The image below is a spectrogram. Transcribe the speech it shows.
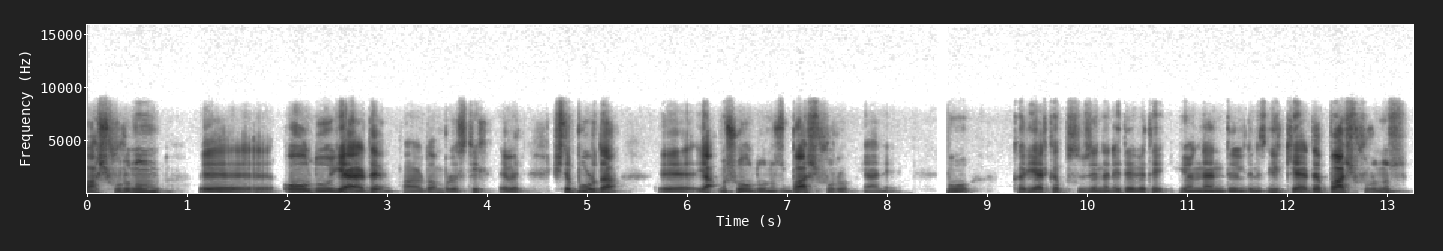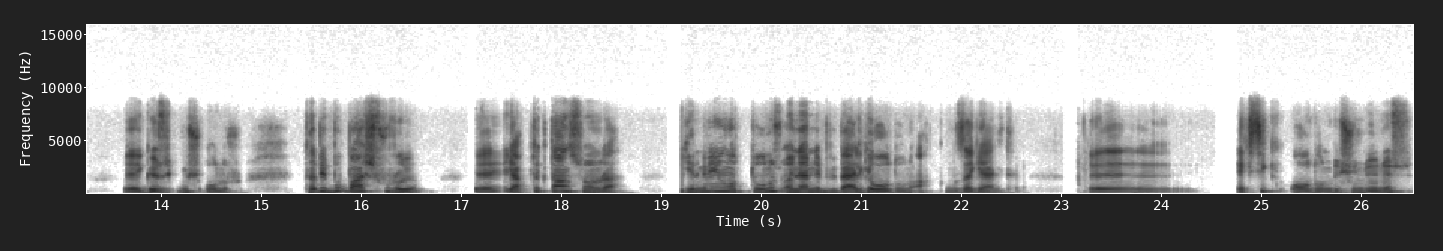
başvurunun, eee, olduğu yerde pardon burası değil, evet, işte burada, eee, yapmış olduğunuz başvuru yani bu kariyer kapısı üzerinden e-devlete yönlendirildiğiniz ilk yerde başvurunuz, eee, gözükmüş olur. Tabii bu başvuruyu, eee, yaptıktan sonra girmeyi unuttuğunuz önemli bir belge olduğunu aklınıza geldi. Eee, eksik olduğunu düşündüğünüz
